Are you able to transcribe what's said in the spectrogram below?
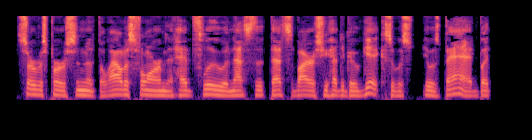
service person at the loudest farm that had flu. And that's the, that's the virus you had to go get because it was, it was bad. But,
